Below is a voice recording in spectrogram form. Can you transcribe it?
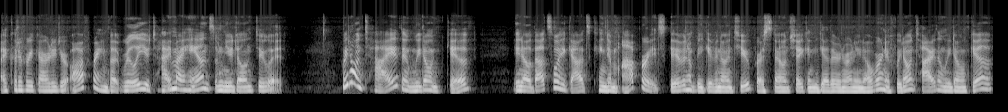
I could have regarded your offering, but really you tie my hands and you don't do it. We don't tithe and we don't give. You know, that's the way God's kingdom operates. Give and it'll be given unto you, pressed down, shaken together, and running over. And if we don't tithe and we don't give,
